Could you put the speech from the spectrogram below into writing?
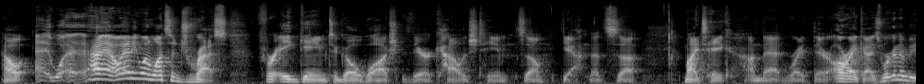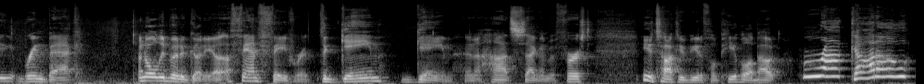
how how anyone wants to dress for a game to go watch their college team. So yeah, that's uh, my take on that right there. All right, guys, we're gonna be bring back an oldie but a goodie, a fan favorite, the game game, in a hot second. But first, I need to talk to you beautiful people about Rock Auto.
